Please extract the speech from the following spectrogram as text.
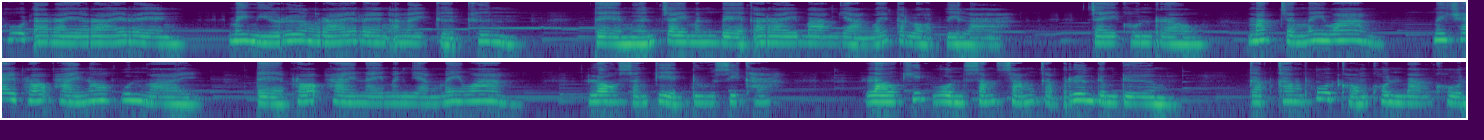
พูดอะไรร้ายแรง ไม่มีเรื่องร้ายแรงอะไรเกิดขึ้น แต่เหมือนใจมันแบกอะไรบางอย่างไว้ตลอดเวลา ใจคนเรามักจะไม่ว่าง ไม่ใช่เพราะภายนอกวุ่นวาย แต่เพราะภายในมันยังไม่ว่าง ลองสังเกตดูสิคะ เราคิดวนซ้ำๆกับเรื่องเดิมๆ กับคำพูดของคนบางคน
